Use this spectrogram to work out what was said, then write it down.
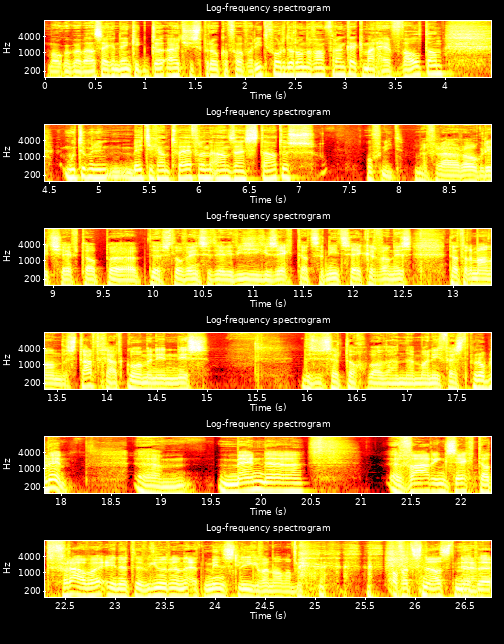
mogen we wel zeggen, denk ik, de uitgesproken favoriet voor de Ronde van Frankrijk. Maar hij valt dan. Moeten we nu een beetje gaan twijfelen aan zijn status of niet? Mevrouw Roglic heeft op eh, de Sloveense televisie gezegd dat ze er niet zeker van is dat er een man aan de start gaat komen in Nis. Dus is er toch wel een eh, manifest probleem. Ehm, mijn eh, ervaring zegt dat vrouwen in het wielrennen het minst liegen van allemaal. of het snelst met, eh,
